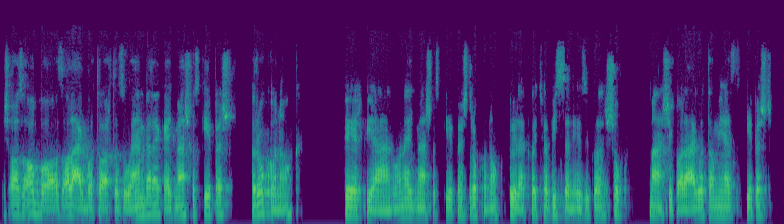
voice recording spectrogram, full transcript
és az abba az alákba tartozó emberek egymáshoz képest rokonok, férfi ágon egymáshoz képest rokonok, főleg, hogyha visszanézzük a sok másik alágot, amihez képest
